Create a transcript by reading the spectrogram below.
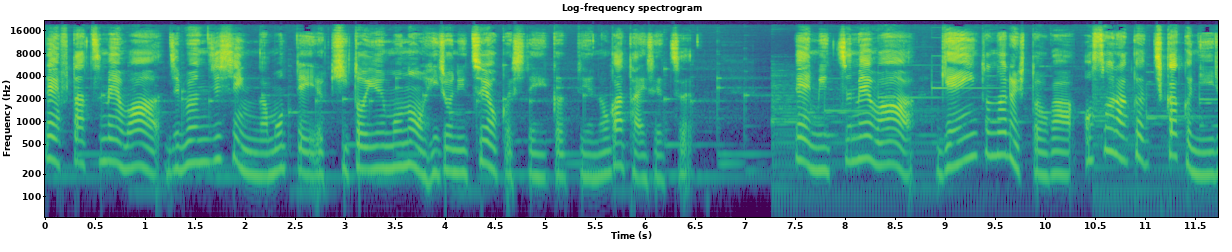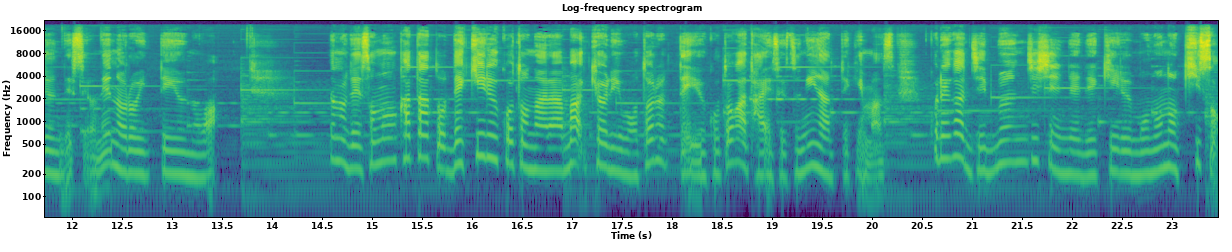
で、二つ目は自分自身が持っている気というものを非常に強くしていくっていうのが大切。で、三つ目は原因となる人がおそらく近くにいるんですよね、呪いっていうのは。なので、その方とできることならば距離を取るっていうことが大切になってきます。これが自分自身でできるものの基礎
